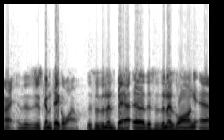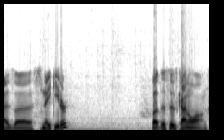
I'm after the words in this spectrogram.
Alright, and this is just going to take a while. This isn't as bad, uh, this isn't as long as uh, Snake Eater, but this is kind of long.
